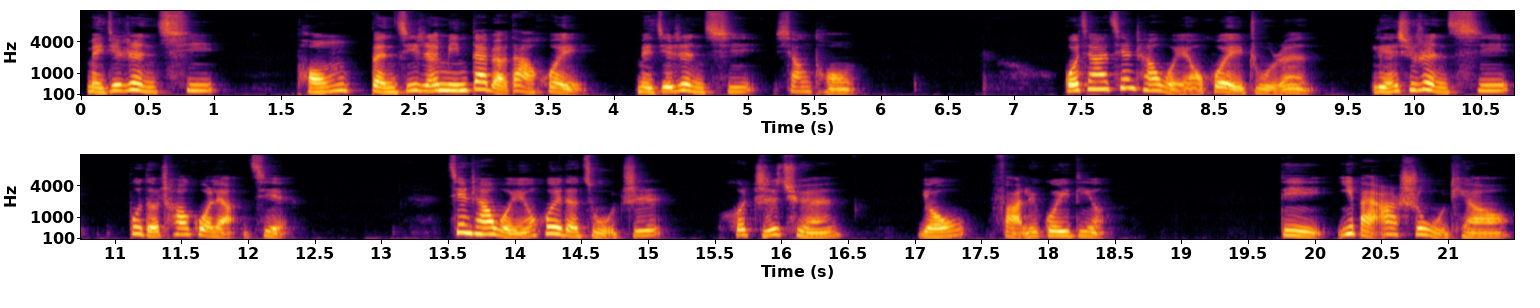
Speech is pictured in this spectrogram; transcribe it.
每届任期同本级人民代表大会每届任期相同。国家监察委员会主任连续任期不得超过两届。监察委员会的组织和职权由法律规定。第一百二十五条，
